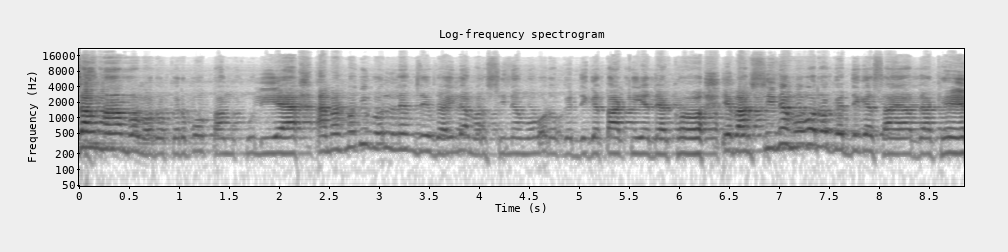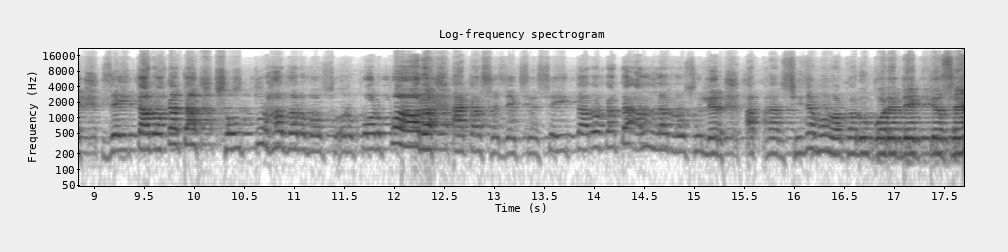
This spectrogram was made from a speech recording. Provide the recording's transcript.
জামা মোবারকের বোতাম খুলিয়া আমার নবী বললেন, জিব্রাইল আমার সিনা মোবারকের দিকে তাকিয়ে দেখো। এবার সিনা মোবারকের দিকে ছায়া দেখে, যেই তারকাটা সত্তর হাজার বছর পর পর আকাশে দেখছে, সেই তারকাটা আল্লাহর রসুলের আপনার সিনা মোবারকের উপরে দেখতেছে।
